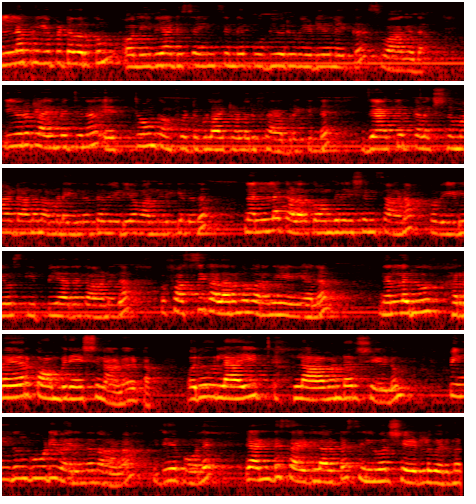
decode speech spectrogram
എല്ലാ പ്രിയപ്പെട്ടവർക്കും ഒലീവിയ ഡിസൈൻസിന്റെ പുതിയൊരു വീഡിയോയിലേക്ക് സ്വാഗതം. ഈ ഒരു ക്ലൈമറ്റിന് ഏറ്റവും കംഫർട്ടബിൾ ആയിട്ടുള്ള ഒരു ഫാബ്രിക്കിന്റെ ജാക്കറ്റ് കളക്ഷനുമായിട്ടാണ് നമ്മുടെ ഇന്നത്തെ വീഡിയോ വന്നിരിക്കുന്നത്. നല്ല കളർ കോമ്പിനേഷൻസ് ആണ്. അപ്പോൾ വീഡിയോ സ്കിപ്പ് ചെയ്യാതെ കാണുക. അപ്പോൾ ഫസ്റ്റ് കളർ എന്ന് പറഞ്ഞു കഴിഞ്ഞാൽ നല്ലൊരു റെയർ കോമ്പിനേഷൻ ആണ് കേട്ടോ. ഒരു ലൈറ്റ് ലാവണ്ടർ ഷെയ്ഡും പിങ്കും കൂടി വരുന്നതാണ്. ഇതേപോലെ രണ്ട് സൈഡിലായിട്ട് സിൽവർ ഷെയ്ഡിൽ വരുന്ന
